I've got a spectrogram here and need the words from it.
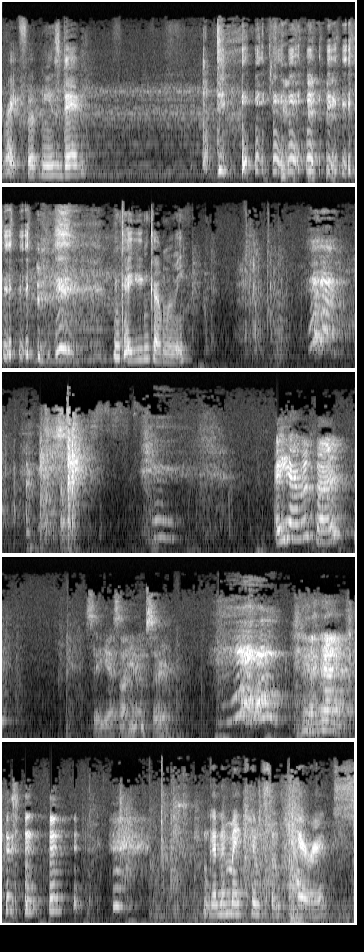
Right foot means daddy. okay, you can come with me. Are you having fun? Say yes, I am, sir. I'm gonna make him some carrots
